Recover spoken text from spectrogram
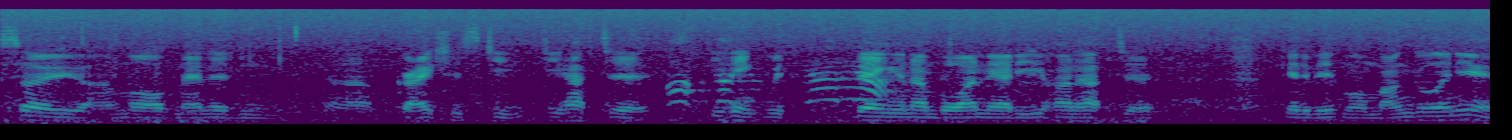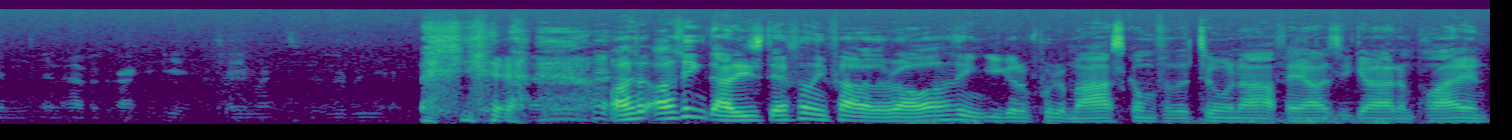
So um, mild mannered and um, gracious. Do you, do you have to? Do you think with being the number one now, do you kind of have to get a bit more mungle in you and, and have a crack at your teammates for the yeah, I, I, think that is definitely part of the role. I think you've got to put a mask on for the two and a half hours you go out and play and,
